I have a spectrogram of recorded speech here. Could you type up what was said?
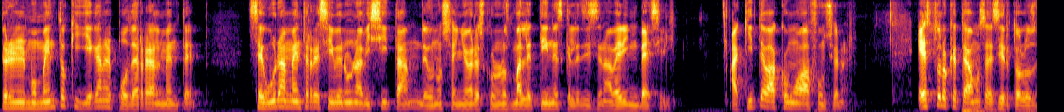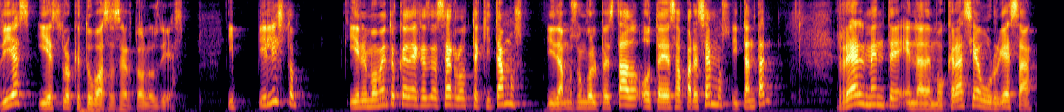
Pero en el momento que llegan al poder realmente, seguramente reciben una visita de unos señores con unos maletines que les dicen, a ver, imbécil, aquí te va cómo va a funcionar. Esto es lo que te vamos a decir todos los días y esto es lo que tú vas a hacer todos los días. Y, y listo. Y en el momento que dejes de hacerlo, te quitamos y damos un golpe de Estado o te desaparecemos y tan tan. Realmente en la democracia burguesa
